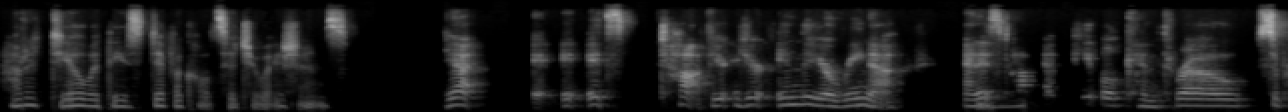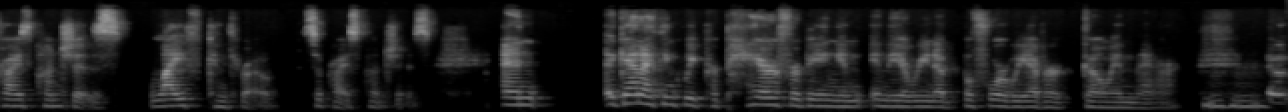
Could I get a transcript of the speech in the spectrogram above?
How to deal with these difficult situations. Yeah, it, it's tough. You're, you're in the arena and it's mm-hmm. tough. And people can throw surprise punches. Life can throw surprise punches. And again, I think we prepare for being in, in the arena before we ever go in there. Mm-hmm. So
